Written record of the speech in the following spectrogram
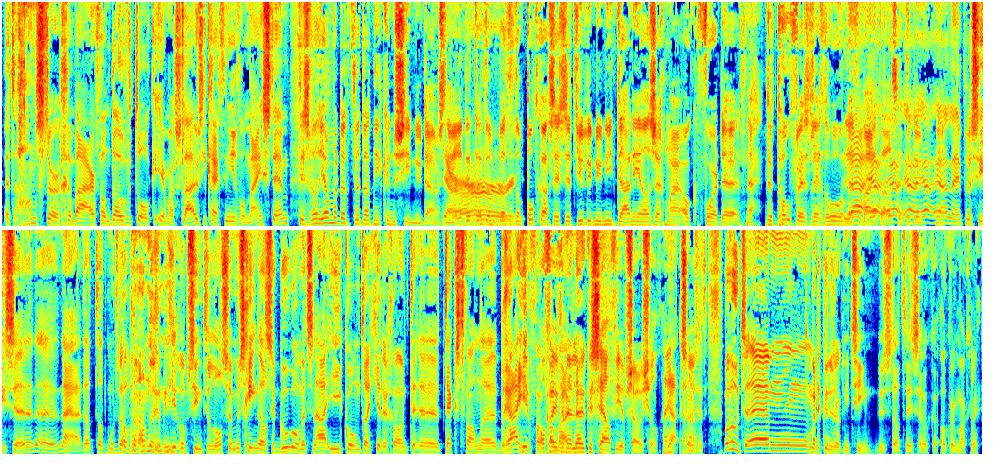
het hamstergebaar van doventolk Irma Sluis. Die krijgt in ieder geval mijn stem. Het is wel jammer dat we dat niet kunnen zien nu, dames en heren. Dat, dat, dat, het een podcast is dat jullie nu niet Daniel, zeg maar, ook voor de, nou, de doofwestlegde horende ja, gebarentaal ja, zitten ja, doen. Ja, ja, nee, precies. Uh, nou ja, dat, dat moet wel op een andere manier op zien te lossen. Misschien als Google met zijn AI komt, dat je er gewoon te, tekst van braaien van of kan even maken. een leuke selfie op social. Hè? Ja, zo is het. Maar goed, um, maar dat kunnen ze ook niet zien. Dus dat is ook, ook weer makkelijk.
